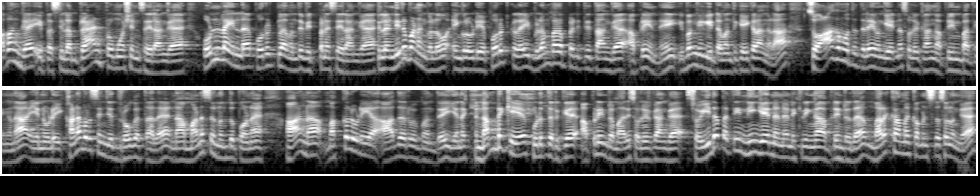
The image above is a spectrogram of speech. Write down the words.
அவங்க இப்போ சில பிராண்ட் ப்ரொமோஷன் செய்கிறாங்க ஆன்லைனில் பொருட்களை வந்து விற்பனை செய்கிறாங்க சில நிறுவனங்களும் எங்களுடைய பொருட்களை விளம்பரப்படுத்தி தாங்க அப்படின்னு இவங்க கிட்ட வந்து கேட்குறாங்களா ஸோ ஆக மொத்தத்தில் இவங்க என்ன சொல்லியிருக்காங்க அப்படின்னு பார்த்தீங்கன்னா என்னுடைய கணவர் செஞ்ச துரோகத்தால் நான் மனசு நொந்து போனேன். ஆனால் மக்களுடைய ஆதரவு வந்து எனக்கு நம்பிக்கையை கொடுத்துருக்கு அப்படின்ற மாதிரி சொல்லியிருக்காங்க ஸோ இதை பற்றி நீங்கள் என்ன நினைக்கிறீங்க அப்படின்றத மறக்காம கமெண்ட்ஸில் சொல்லுங்கள்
